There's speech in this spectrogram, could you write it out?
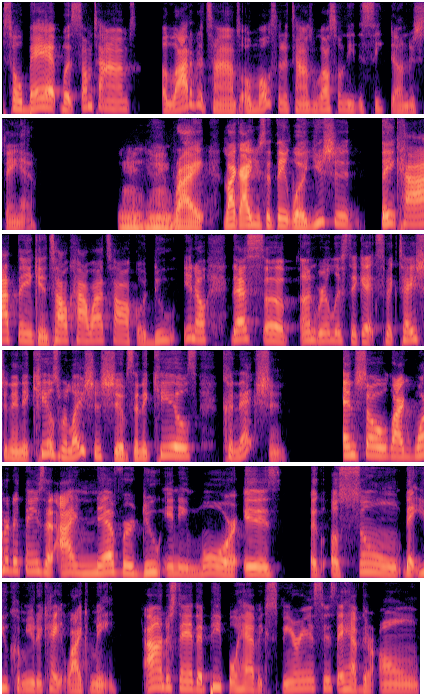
so bad, but sometimes a lot of the times or most of the times we also need to seek to understand. Mm-hmm. Right? Like I used to think, well, you should think how I think and talk how I talk or do, you know, that's a unrealistic expectation and it kills relationships and it kills connection And so, like, one of the things that I never do anymore is assume that you communicate like me. I understand that people have experiences, they have their own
